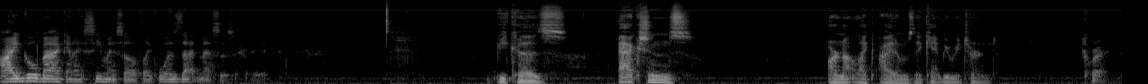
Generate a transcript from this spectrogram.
i go back and i see myself like was that necessary Because actions are not like items, they can't be returned. correct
